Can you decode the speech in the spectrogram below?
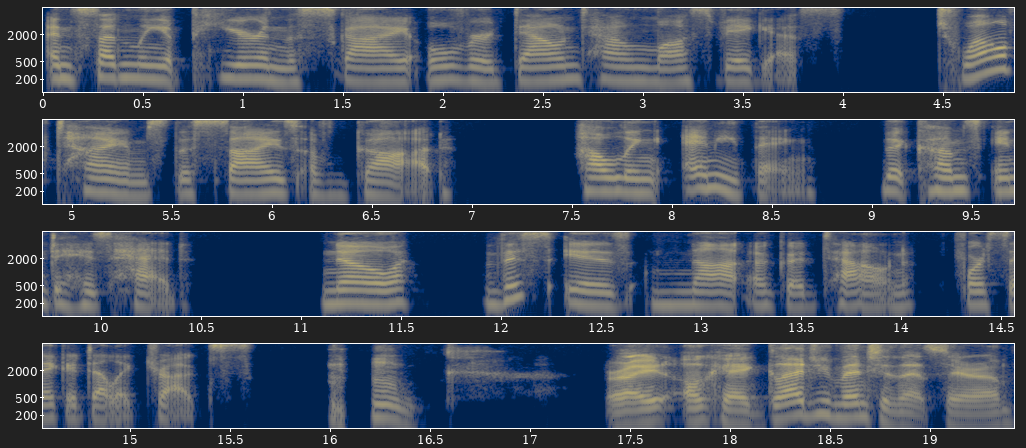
and suddenly appear in the sky over downtown Las Vegas, 12 times the size of God, howling anything that comes into his head. No, this is not a good town for psychedelic drugs. right. Okay. Glad you mentioned that, Sarah.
